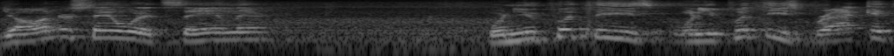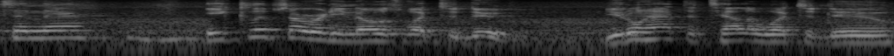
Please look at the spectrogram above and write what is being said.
y'all understand what it's saying there? When you put these when you put these brackets in there, mm-hmm. Eclipse already knows what to do. You don't have to tell it what to do.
